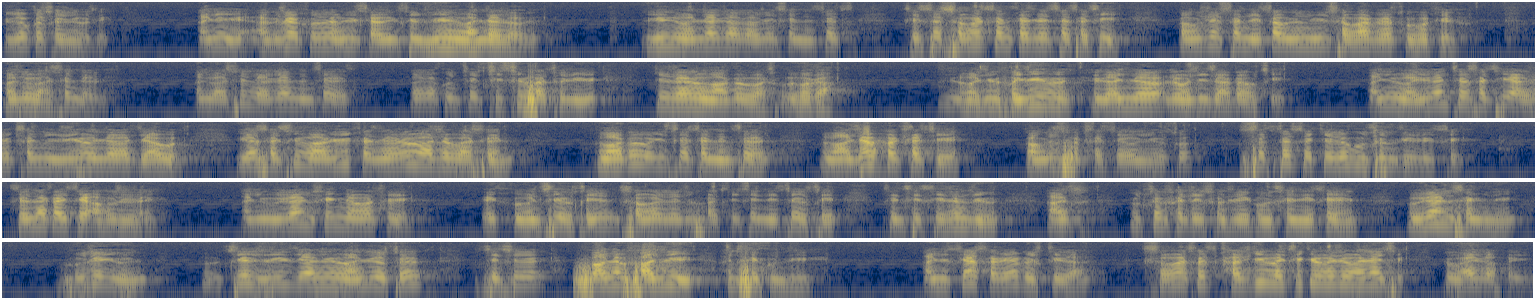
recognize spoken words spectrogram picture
लोकसभेमध्ये आणि आग्रह करून आम्ही त्यावेळी ते व्हील बांधायला लावले विण बांधायला लावल्याच्या नंतर त्याचं समर्थन करण्याच्यासाठी काँग्रेसचा नेता म्हणून मी सभागृहात उभं केलं. माझं भाषण झालं. आणि भाषण झाल्यानंतर मला कोणती चिठ्ठी पाठवली ती जरा मागं वाच बघा. माझी पहिली लाईनला माझी जागा होती. आणि महिलांच्यासाठी आरक्षण विधिमंडळात द्यावं यासाठी मागणी करणारं माझं वाचन मागं बघितल्याच्या नंतर माझ्या पक्षाचे काँग्रेस पक्षाचे होतो सत्तर टक्के लोक उठून गेले होते. त्यांना काही ते आवडले नाही. आणि मुलायम सिंग नावाचे एक मंत्री होते समाजवादी पार्टीचे नेते होते त्यांचे चिरंजीव आज उत्तर प्रदेशमधले एक मोठे नेते आहेत मुलायम सिंगने पुढे येऊन ते व्हील जे आम्ही मानलं होतं त्याचे पानं फाडली आणि फेकून दिली. आणि त्या सगळ्या गोष्टीला सभासद खाजगी बैठकीमध्ये म्हणायचे की व्हायला पाहिजे.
